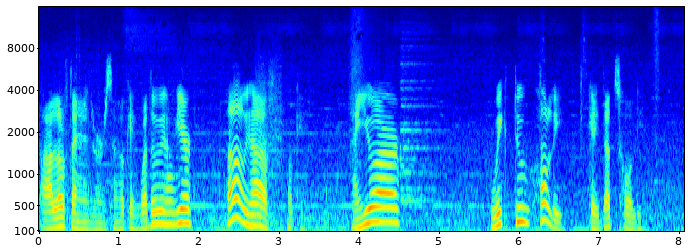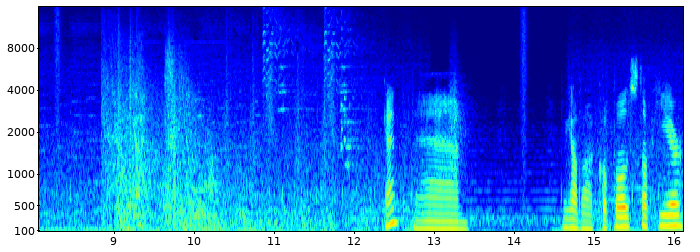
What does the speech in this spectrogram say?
a lot of time I don't understand. Okay, what do we have here? Oh, we have, okay. And you are weak to holy. Okay, that's holy. Okay, um, we have a couple stuff here.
